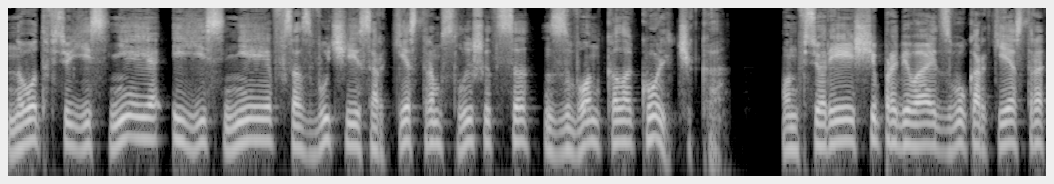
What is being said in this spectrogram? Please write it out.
Но вот все яснее и яснее в созвучии с оркестром слышится звон колокольчика. Он все резче пробивает звук оркестра,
